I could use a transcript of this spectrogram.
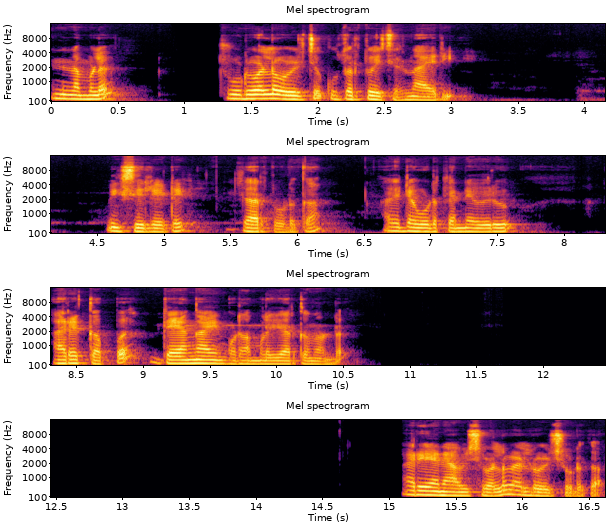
ഇനി നമ്മൾ ചൂടുവെള്ളം ഒഴിച്ച് കുതിർത്ത് വെച്ചിരുന്ന അരി മിക്സിയിലിട്ട് ചേർത്ത് കൊടുക്കാം. അതിന്റെ കൂടെ തന്നെ ഒരു അര കപ്പ് തേങ്ങായും കൂടെ നമ്മൾ ചേർക്കുന്നുണ്ട്. അരയാൻ ആവശ്യമുള്ള വെള്ളം ഒഴിച്ചു കൊടുക്കാം.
